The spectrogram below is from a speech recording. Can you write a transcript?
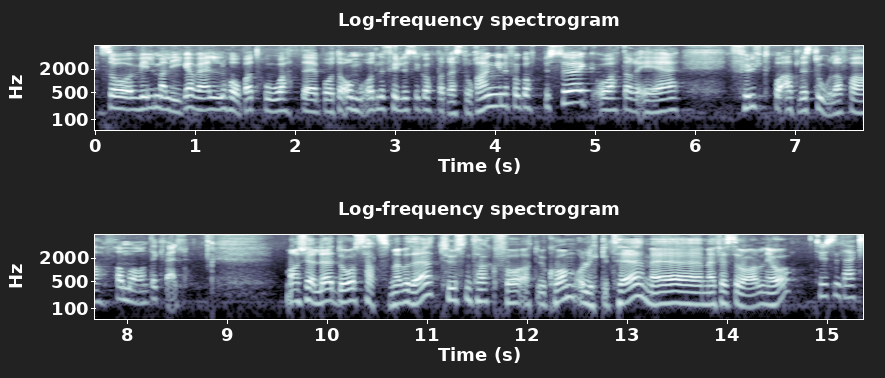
så vil vi likevel håpe og tro at eh, både områdene fyller seg opp, at restaurantene får godt besøk, og at det er fullt på alle stoler fra, fra morgen til til kveld. Marcelle, da satser vi på det. Tusen takk for at du kom, og lykke til med, med festivalen i år. Tusen takk.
